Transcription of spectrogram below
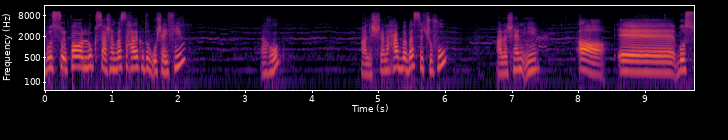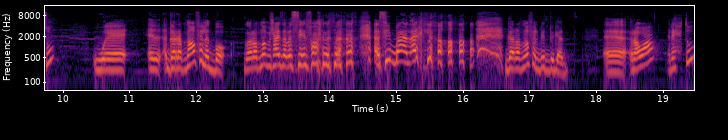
بصوا الباور لوكس عشان بس حضراتكم تبقوا شايفين. أهو. معلش أنا حابة بس تشوفوه علشان إيه؟ آه, آه بصوا. وجربناه في الأطباق. جربناه مش عايزة بس ينفع. أسيب بقى الأكل. جربناه في البيت بجد. آه روعة ريحته.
